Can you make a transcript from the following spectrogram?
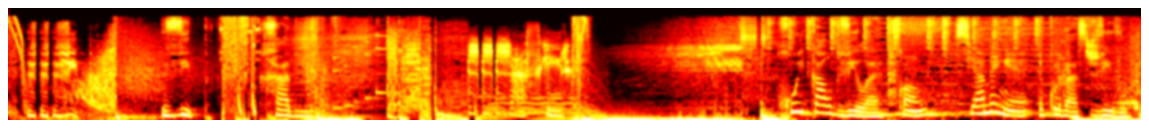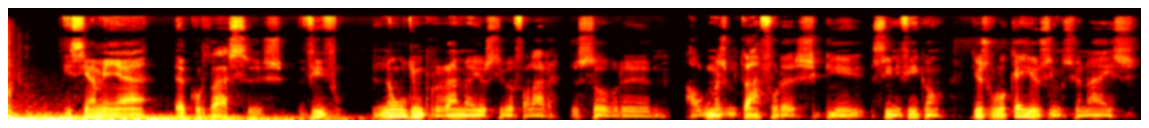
VIP. VIP. Rádio. Já a seguir. Rui Caldevila com Se Amanhã Acordasses Vivo. E se amanhã acordasses vivo? No último programa eu estive a falar sobre algumas metáforas que significam que os bloqueios emocionais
